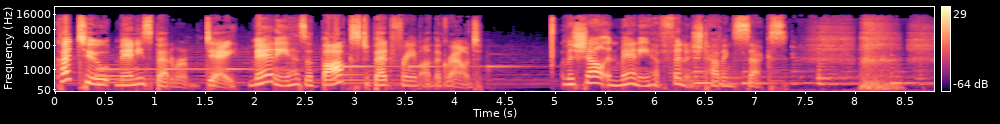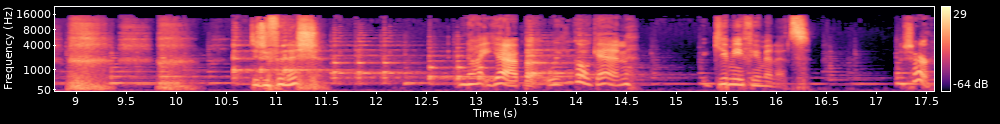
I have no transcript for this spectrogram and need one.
Cut to Manny's bedroom. Day. Manny has a boxed bed frame on the ground. Michelle and Manny have finished having sex. Did you finish? Not yet, but we can go again. Give me a few minutes. Sure.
